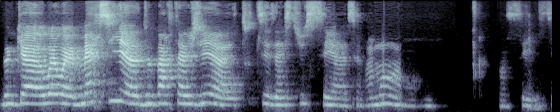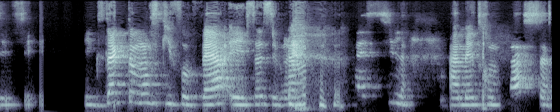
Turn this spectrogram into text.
Donc, euh, ouais, ouais, merci euh, de partager euh, toutes ces astuces. C'est vraiment. c'est exactement ce qu'il faut faire et ça, c'est vraiment facile à mettre en place.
